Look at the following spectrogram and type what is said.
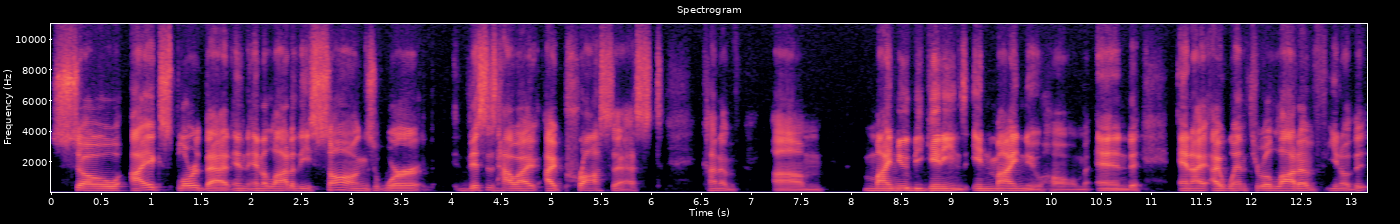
So I explored that, and and a lot of these songs were this is how I I processed kind of um, my new beginnings in my new home and and I, I went through a lot of you know the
